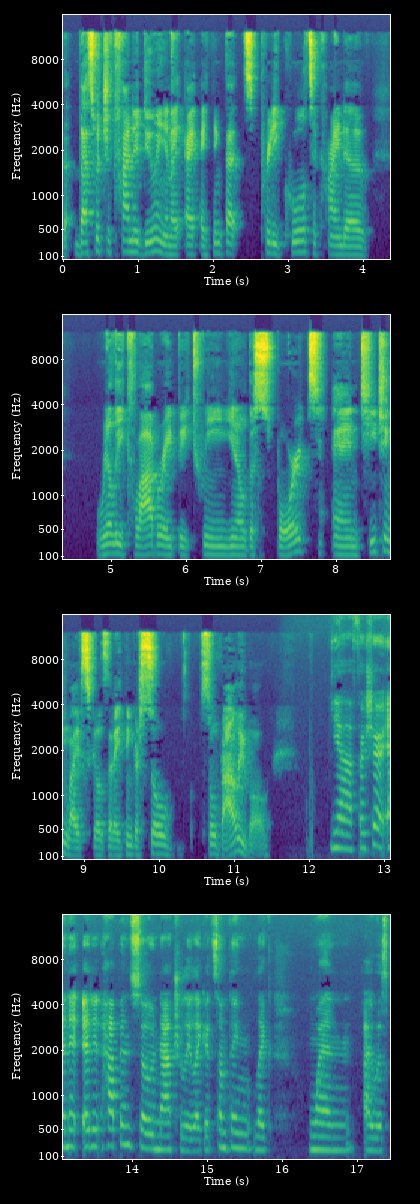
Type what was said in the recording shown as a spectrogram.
th- that's what you're kind of doing. And I, I, I think that's pretty cool to kind of really collaborate between, you know, the sport and teaching life skills that I think are so, so valuable. Yeah, for sure. And it, and it happens so naturally. Like it's something like when I was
